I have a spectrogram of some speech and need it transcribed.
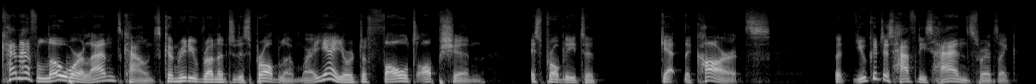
can have lower land counts can really run into this problem where yeah your default option is probably to get the cards but you could just have these hands where it's like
